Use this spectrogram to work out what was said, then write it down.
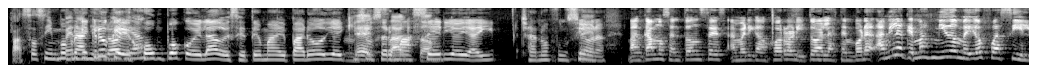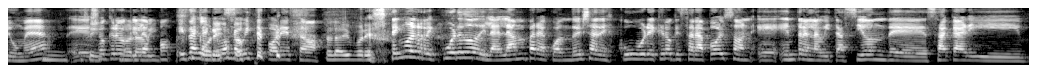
pasó sin Bueno, pena porque ni creo que dejó un poco de lado ese tema de parodia y quiso ser más serio y ahí ya no funciona. Sí. Bancamos entonces American Horror y todas las temporadas. A mí la que más miedo me dio fue Asylum, ¿eh? Mm, Eh, sí, yo creo no que la la, Esa es la que vos no viste por eso. No la vi por eso. Tengo el recuerdo de la lámpara cuando ella descubre, creo que Sarah Paulson eh, entra en la habitación de Zachary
